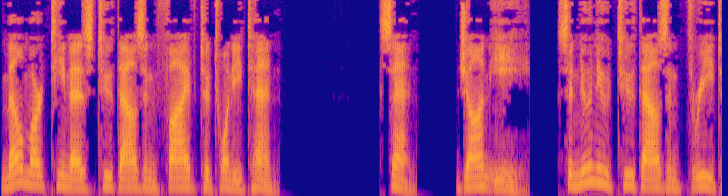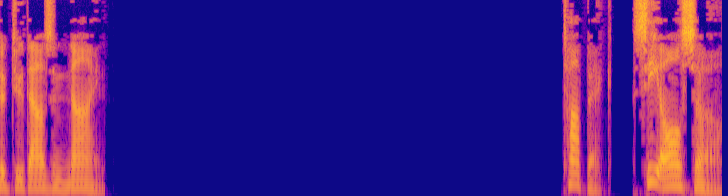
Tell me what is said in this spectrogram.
Mel Martinez 2005 to 2010 Sen. John E. Sununu 2003 to 2009 Topic. See also.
